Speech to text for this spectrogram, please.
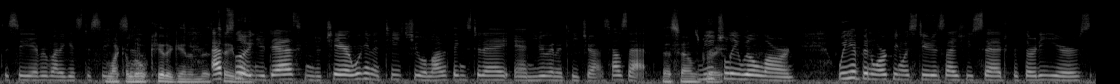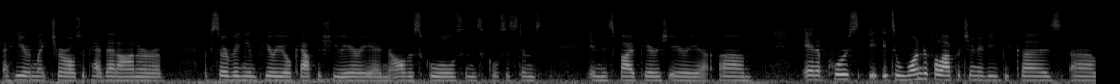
to see. Everybody gets to see. You. Like a little kid again at the Absolutely, and your desk and your chair. We're going to teach you a lot of things today, and you're going to teach us. How's that? That sounds great. Mutually, we'll learn. We have been working with students, as you said, for 30 years uh, here in Lake Charles. We've had that honor of, of serving Imperial Calcasieu area and all the schools and the school systems in this five parish area. Um, and of course, it, it's a wonderful opportunity because uh,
